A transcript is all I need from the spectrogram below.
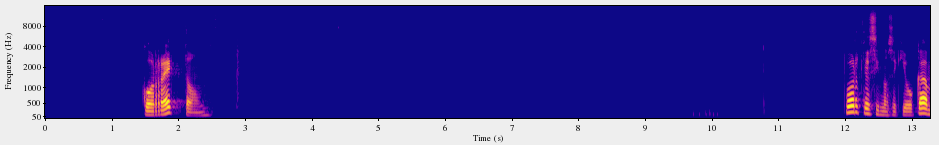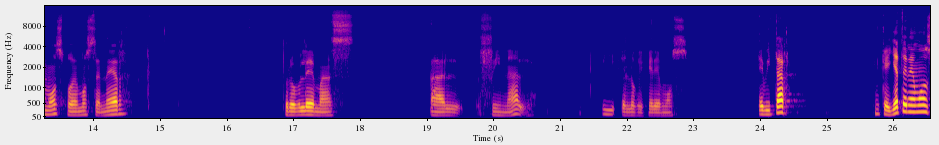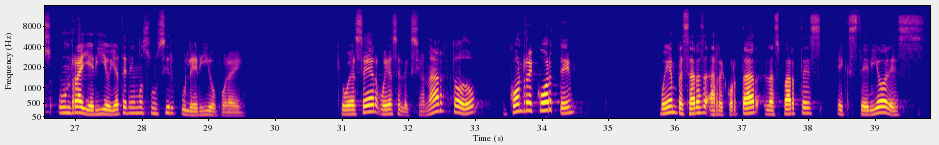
correcto. Porque si nos equivocamos podemos tener problemas al final y es lo que queremos evitar. Ok, ya tenemos un rayerío, ya tenemos un circulerío por ahí. ¿Qué voy a hacer? Voy a seleccionar todo. Con recorte voy a empezar a recortar las partes exteriores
